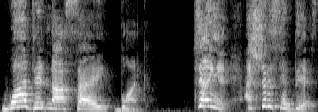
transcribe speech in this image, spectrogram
Why didn't I say blank? Dang it! I should have said this.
